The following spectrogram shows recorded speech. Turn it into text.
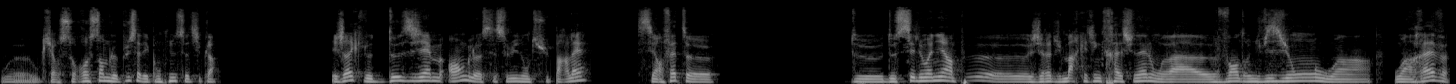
Ou, euh, qui se ressemblent le plus à des contenus de ce type-là. Et je dirais que le deuxième angle, c'est celui dont tu parlais. C'est en fait euh, de, s'éloigner un peu, dirais, du marketing traditionnel. Où on va vendre une vision ou un, ou un rêve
